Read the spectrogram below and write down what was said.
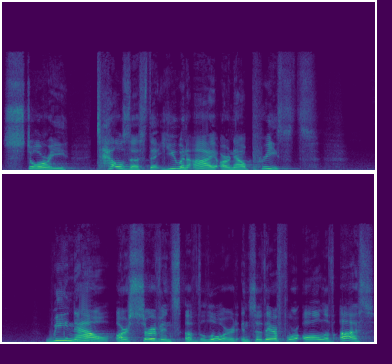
story tells us that you and I are now priests. We now are servants of the Lord, and so therefore all of us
